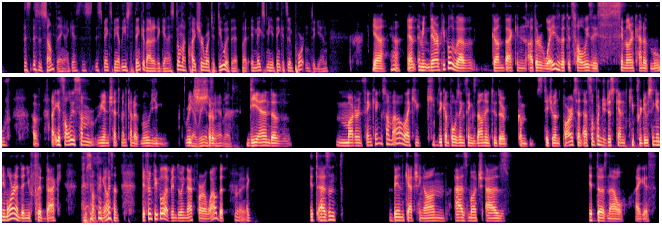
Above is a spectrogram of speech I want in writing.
This this is something. I guess this this makes me at least think about it again. I'm still not quite sure what to do with it, but it makes me think it's important again. Yeah, yeah. And I mean, there are people who have gone back in other ways, but it's always a similar kind of move. Of like, it's always some reenchantment kind of move. You reach yeah, sort of the end of modern thinking somehow. Like you keep decomposing things down into their constituent parts, and at some point you just can't keep producing anymore, and then you flip back to something else. And different people have been doing that for a while, but right. like it hasn't been catching on as much as it does now, I guess.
